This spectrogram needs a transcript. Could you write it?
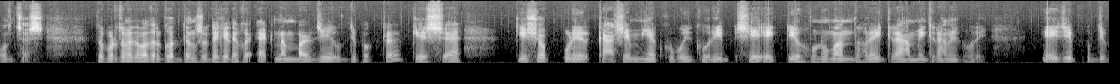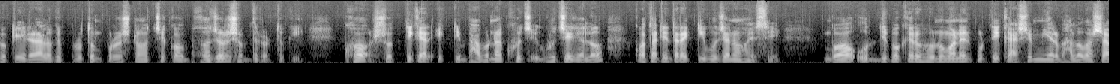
পঞ্চাশ। তো প্রথমে তোমাদের গদ্যাংশ দেখে দেখো, এক নাম্বার যে উদ্দীপকটা, কেশ কেশবপুরের কাশেম মিয়া খুবই গরিব, সে একটি হনুমান ধরে গ্রামে গ্রামে ঘোরে। এই যে উদ্দীপকটি, এটার আলোকে প্রথম প্রশ্ন হচ্ছে ক, ভজন শব্দের অর্থ কি? খ, সত্যিকার একটি ভাবনা খুঁজে, ঘুচে গেল, কথাটি দ্বারা কি বোঝানো হয়েছে? গ, উদ্দীপকের হনুমানের প্রতি কাশেম মিয়ার ভালোবাসা,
